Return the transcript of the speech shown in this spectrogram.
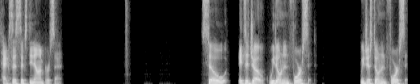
Texas 69%. So it's a joke. We don't enforce it. We just don't enforce it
